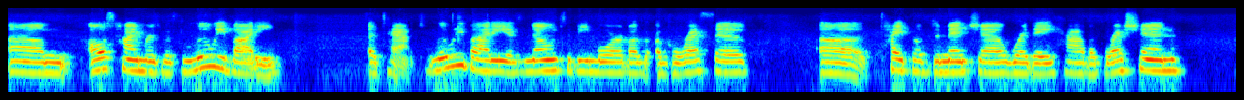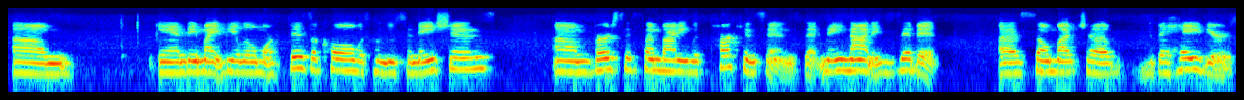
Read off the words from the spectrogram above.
um, Alzheimer's with Lewy body attached, Lewy body is known to be more of an aggressive uh, type of dementia where they have aggression um, and they might be a little more physical with hallucinations um, versus somebody with Parkinson's that may not exhibit uh, so much of the behaviors.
